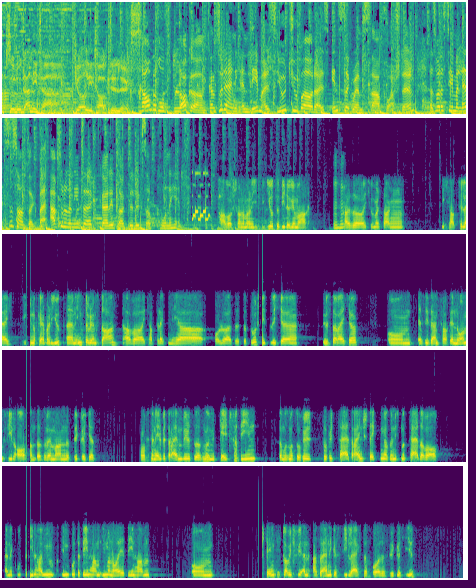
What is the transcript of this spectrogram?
Absolut Anita. Girlie Talk Deluxe. Traumberuf Blogger. Kannst du dir eigentlich ein Leben als YouTuber oder als Instagram-Star vorstellen? Das war das Thema letzten Sonntag bei Absolut Anita, Girlie Talk Deluxe auf Krone Hit. habe auch schon einmal ein YouTube-Video gemacht. Also ich würde mal sagen, ich habe vielleicht, ich bin auf keinen Fall ein Instagram-Star, aber ich habe vielleicht mehr Follower als der durchschnittliche Österreicher. Und es ist einfach enorm viel Aufwand. Also wenn man das wirklich jetzt professionell betreiben will, sodass man mit Geld verdient, da muss man so viel, so viel Zeit reinstecken, also nicht nur Zeit, aber auch eine gute Ideen haben, immer gute Ideen haben, immer neue Ideen haben. Und stellen sich, glaube ich, für ein, also einige viel leichter vor, als es wirklich ist.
